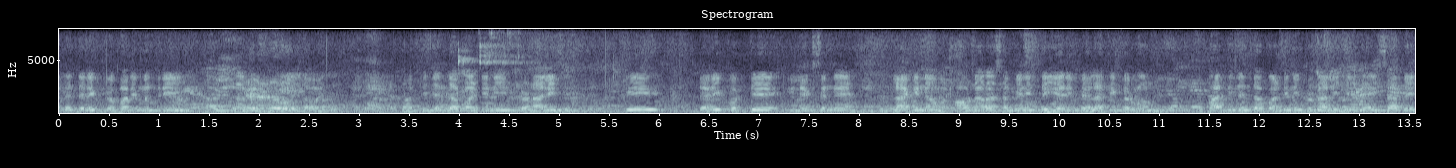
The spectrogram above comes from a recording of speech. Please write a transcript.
અને દરેક પ્રભારી મંત્રી આવી રીતના બેઠકો લેતા હોય છે. ભારતીય જનતા પાર્ટીની પ્રણાલી છે કે દરેક વખતે ઇલેક્શનને લાગીને આવનારા સમયની તૈયારી પહેલાંથી કરવાનું એ ભારતીય જનતા પાર્ટીની પ્રણાલી છે. એના હિસાબે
